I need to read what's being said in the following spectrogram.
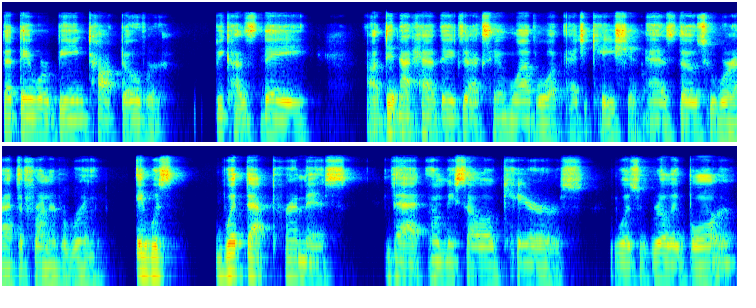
that they were being talked over because they uh, did not have the exact same level of education as those who were at the front of the room. It was with that premise that Omicelo Cares was really born.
